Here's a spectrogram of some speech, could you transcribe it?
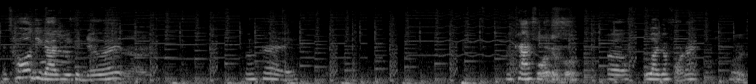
I told you guys we could do it. Okay. I'm casting Like a this. Uh, Lego Fortnite. Nice.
